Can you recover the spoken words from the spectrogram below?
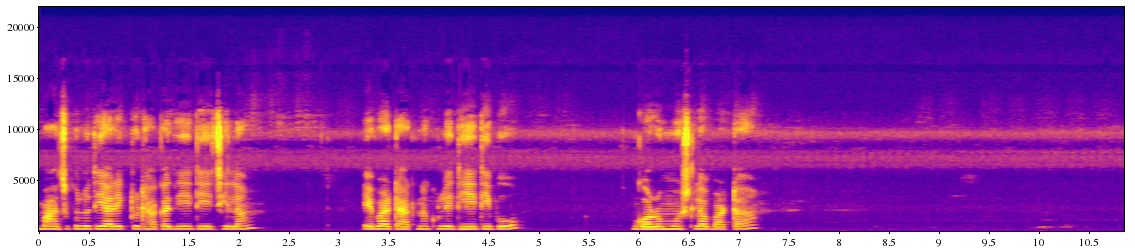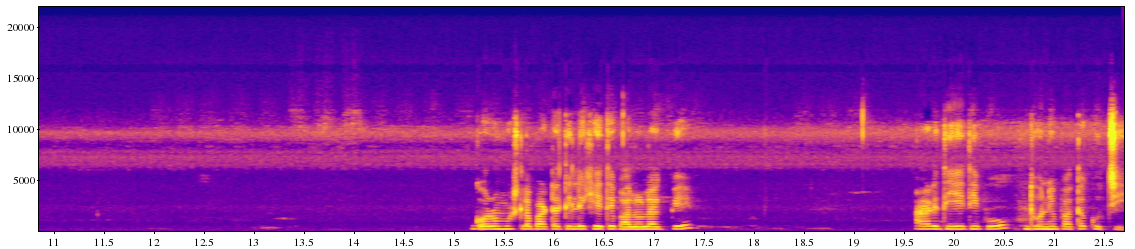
মাছগুলো দিয়ে আরেকটু ঢাকা দিয়ে দিয়েছিলাম। এবার ঢাকনা খুলে দিয়ে দিব। গরম মশলা বাটা, গরম মশলা বাটা দিলে খেতে ভালো লাগবে। আর দিয়ে দিব ধনে পাতা কুচি।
